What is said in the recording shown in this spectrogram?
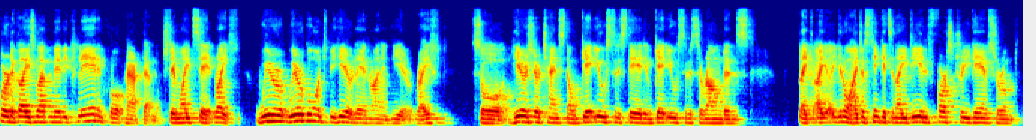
for the guys who haven't maybe played in Croke Park that much. They might say, right, we're we're going to be here later on in the year, right? So here's your chance now. Get used to the stadium, get used to the surroundings. Like I, you know, I just think it's an ideal first three games for them.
